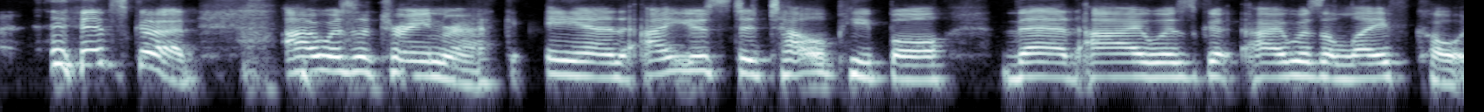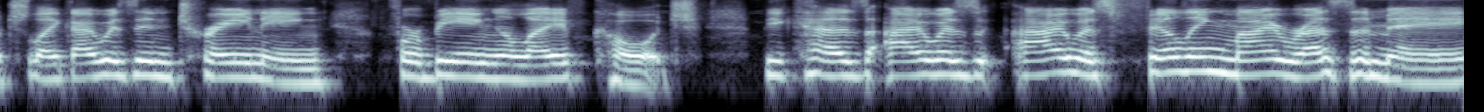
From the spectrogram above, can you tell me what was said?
it's good. I was a train wreck and I used to tell people that I was good I was a life coach. Like I was in training for being a life coach because I was I was filling my resume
